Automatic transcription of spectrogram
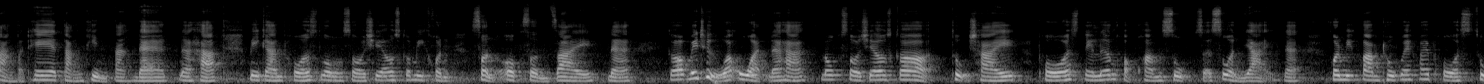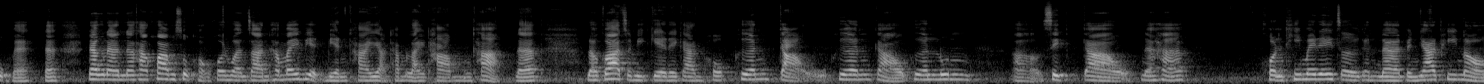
ต่างประเทศต่างถิ่นต่างแดนนะคะ มีการโพสต์ลงโซเชียลก็มีคนสนอกสนใจนะ ก็ไม่ถือว่าอวดนะคะ โลกโซเชียลก็ถูกใช้โพสต์ในเรื่องของความสุขซะส่วนใหญ่นะ คนมีความทุกข์ไม่ค่อยโพสต์ถูกไหมนะ ดังนั้นนะคะความสุขของคนวันจันทร์ถ้าไม่เบียดเบียนใครอยากทำอะไรทำค่ะนะ แล้วก็อาจจะมีเกณฑ์ในการพบเพื่อนเก่า เพื่อนเก่า เพื่อนรุ่นสิทธิ์เก่านะคะ คนที่ไม่ได้เจอกันนานเป็นญาติพี่น้อง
